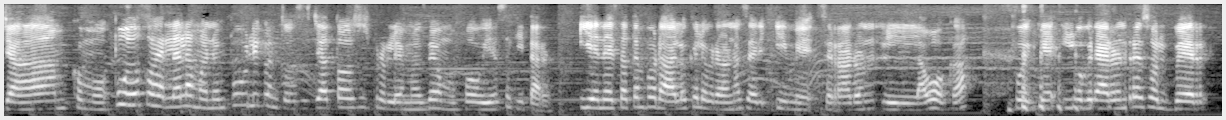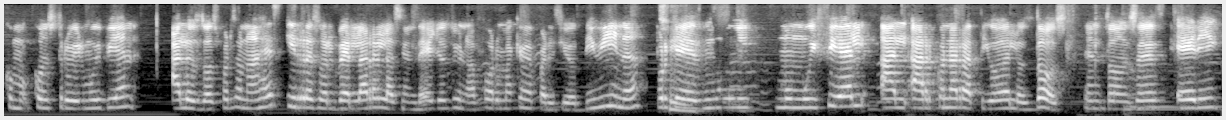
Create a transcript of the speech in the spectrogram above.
ya Adam como pudo cogerle la mano en público, entonces ya todos sus problemas de homofobia se quitaron. Y en esta temporada lo que lograron hacer y me cerraron la boca fue que lograron resolver, como construir muy bien a los dos personajes y resolver la relación de ellos de una forma que me pareció divina, porque es muy, muy, fiel al arco narrativo de los dos. Entonces, Eric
